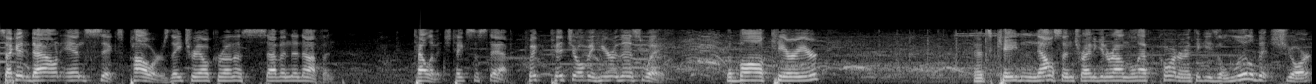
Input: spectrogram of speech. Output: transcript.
Second down and six. Powers. They trail Corunna seven to nothing. Telovich takes a step. Quick pitch over here this way. The ball carrier. That's Caden Nelson trying to get around the left corner. I think he's a little bit short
